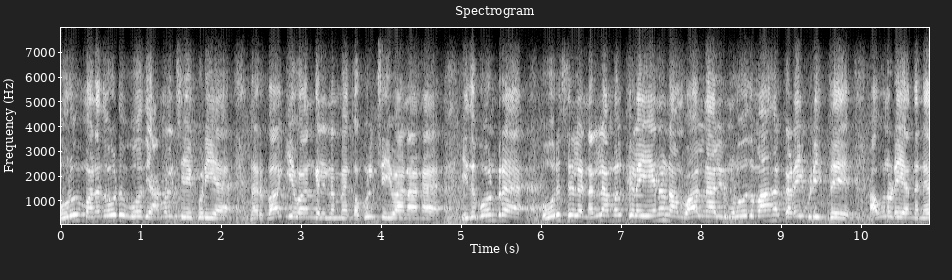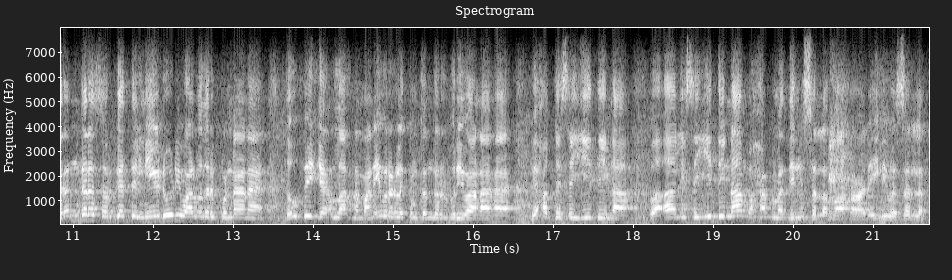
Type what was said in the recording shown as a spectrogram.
முழு மனதோடு ஓதி அமல் செய்யக்கூடிய நற்பாகியவான்களை நம்ம கபூல் செய்வானாக. இது போன்ற ஒரு சில நல்ல அமல்களையேனும் நாம் வாழ்நாளில் முழுவதுமாக கடைபிடித்து அவனுடைய அந்த நிரந்தர சொர்க்கத்தில் நீடூடி வாழ்வதற்குண்டான தௌபிக அல்லாஹ் நம் அனைவர்களுக்கும் தந்தருள் புரிவானாக. வெஹத்து செய்யிதினா வஹாலி ஆலி செய்யிதினா முஹம்மதின் ஸல்லல்லாஹு அலைஹி வஸல்லம்.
